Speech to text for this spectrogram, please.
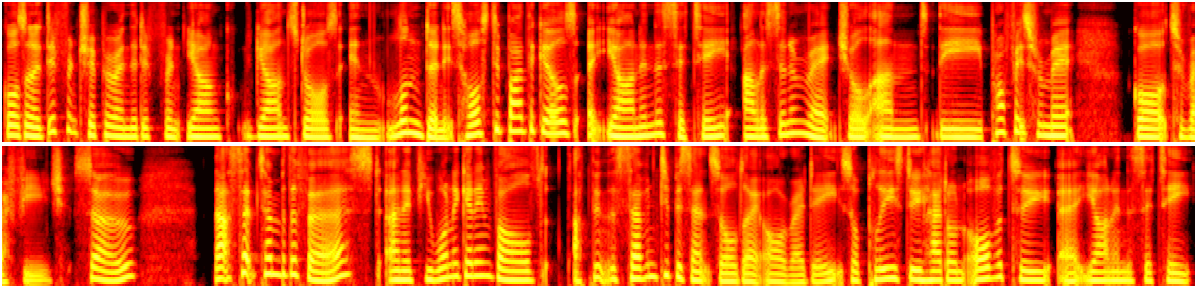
goes on a different trip around the different yarn yarn stores in London. It's hosted by the girls at Yarn in the City, Alison and Rachel, and the profits from it go to Refuge. So that's September the 1st. And if you want to get involved, I think the 70% sold out already. So please do head on over to uh, Yarn in the City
